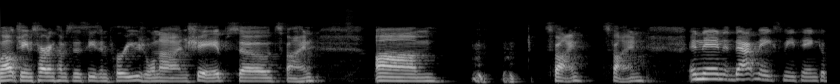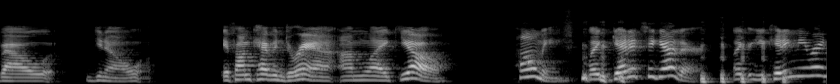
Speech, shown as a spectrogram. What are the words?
well, James Harden comes to the season per usual, not in shape, so it's fine. Um, it's fine. It's fine. And then that makes me think about, you know, if I'm Kevin Durant, I'm like, yo, homie, like get it together. Like, are you kidding me right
